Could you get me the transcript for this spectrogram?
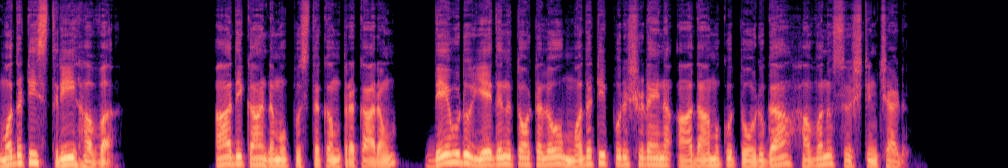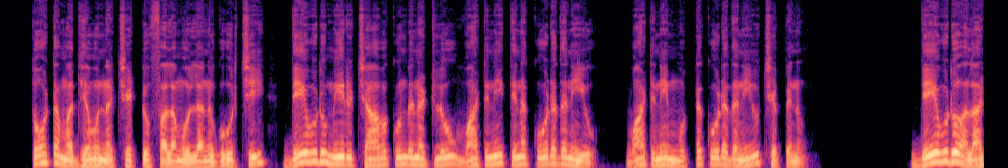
మొదటి స్త్రీ హవ్వ. ఆదికాండము పుస్తకం ప్రకారం దేవుడు ఏదెను తోటలో మొదటి పురుషుడైన ఆదాముకు తోడుగా హవ్వను సృష్టించాడు. తోట మధ్య ఉన్న చెట్టు ఫలములను గూర్చి దేవుడు మీరు చావకుండునట్లు వాటిని తినకూడదనియు వాటిని ముట్టకూడదనియు చెప్పెను. దేవుడు అలా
